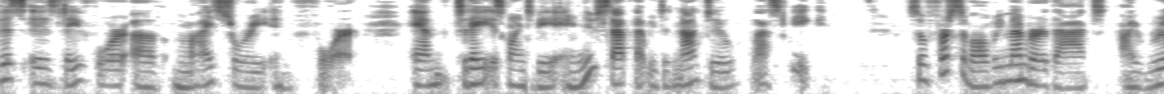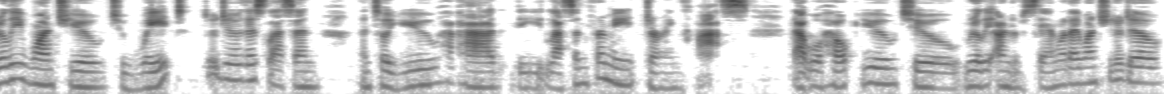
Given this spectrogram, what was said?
This is day four of My Story in Four. And today is going to be a new step that we did not do last week. So first of all, remember that I really want you to wait to do this lesson until you have had the lesson from me during class. That will help you to really understand what I want you to do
